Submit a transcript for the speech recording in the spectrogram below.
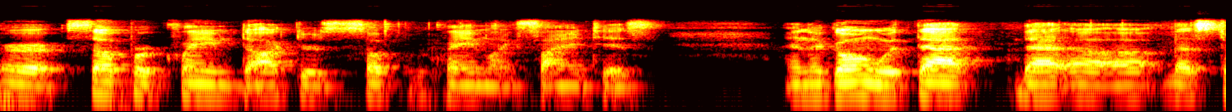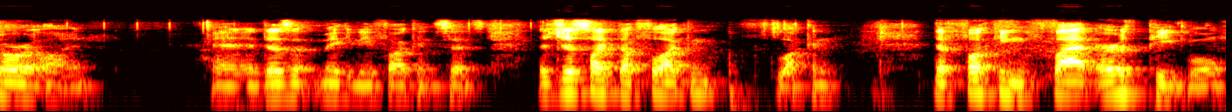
are self-proclaimed doctors, self-proclaimed like scientists, and they're going with that that uh that storyline, and it doesn't make any fucking sense. It's just like the fucking fucking the fucking flat Earth people.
